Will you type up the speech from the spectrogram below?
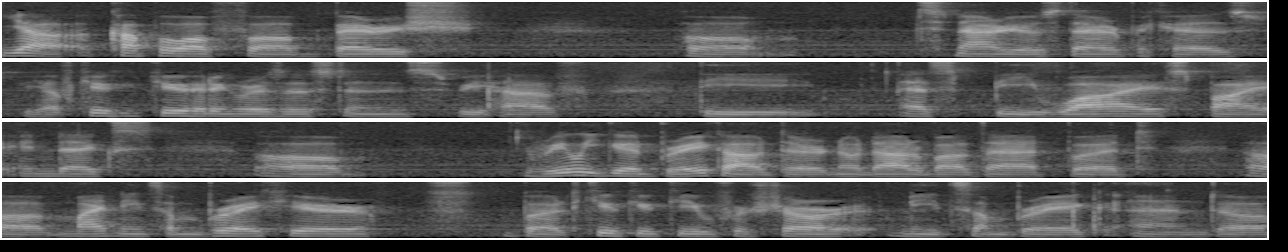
yeah, a couple of uh, bearish um, scenarios there because we have QQQ hitting resistance, we have the SPY SPY index uh, really good breakout there, no doubt about that. But uh, might need some break here. But QQQ for sure needs some break, and uh,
